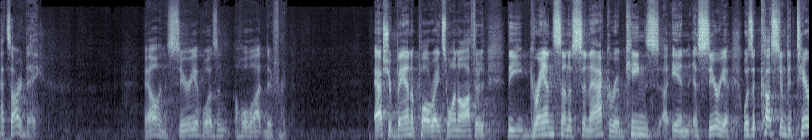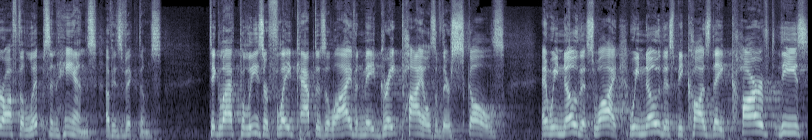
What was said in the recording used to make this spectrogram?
That's our day. Well, in Assyria wasn't a whole lot different. Ashurbanipal writes one author, the grandson of Sennacherib, kings uh, in Assyria, was accustomed to tear off the lips and hands of his victims. Tiglath-Pileser flayed captives alive and made great piles of their skulls. And we know this. Why? We know this because they carved these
